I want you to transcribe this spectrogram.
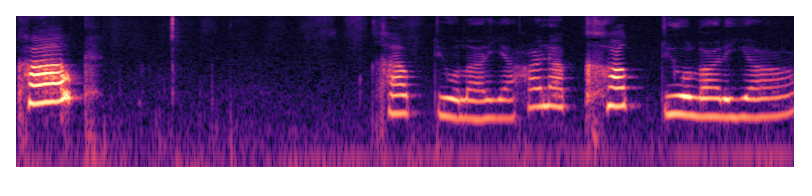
Kalk. Kalk diyorlar ya. Hala kalk diyorlar ya.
